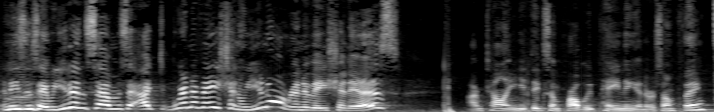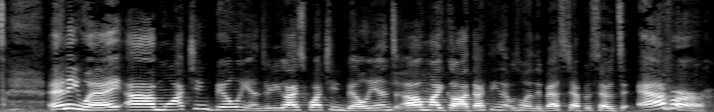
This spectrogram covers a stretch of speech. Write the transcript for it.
And he's going to say, Well, you didn't say, I'm going to say, renovation. Well, you know what renovation is. I'm telling you, he thinks I'm probably painting it or something. Anyway, I'm watching Billions. Are you guys watching Billions? Oh my God, I think that was one of the best episodes ever.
